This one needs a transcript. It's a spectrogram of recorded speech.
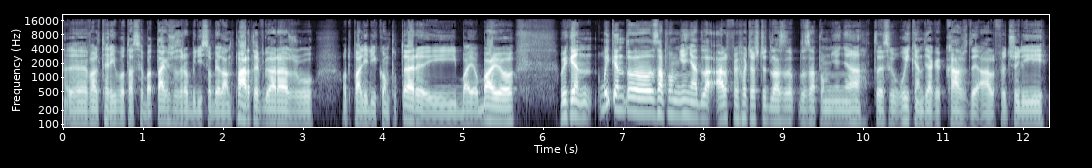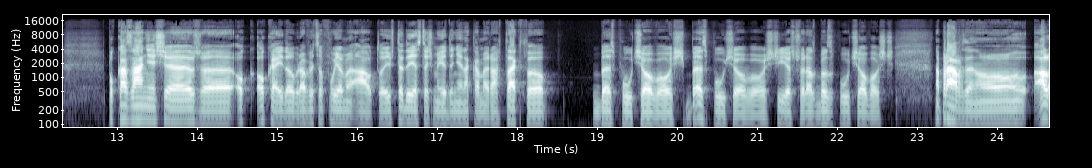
e, Walteri Bottas chyba tak, że zrobili sobie LAN party w garażu, odpalili komputery i bajo bajo. Weekend, weekend do zapomnienia dla Alfy, chociaż czy dla, do zapomnienia to jest weekend jak każdy Alfy, czyli pokazanie się, że okej, okay, dobra, wycofujemy auto i wtedy jesteśmy jedynie na kamerach. Tak, to bezpłciowość, bezpłciowość i jeszcze raz bezpłciowość. Naprawdę, no, Al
